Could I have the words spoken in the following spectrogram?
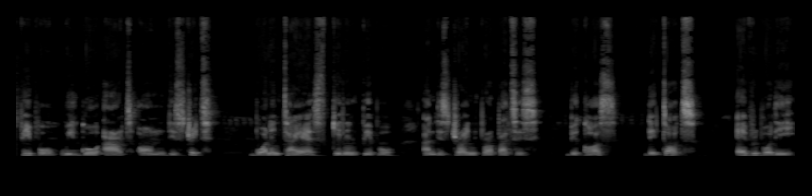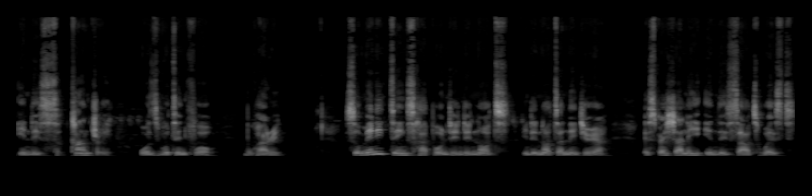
people will go out on the street, burning tires, killing people, and destroying properties because they thought everybody in this country was voting for Buhari. So many things happened in the north, in the northern Nigeria, especially in the southwest.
